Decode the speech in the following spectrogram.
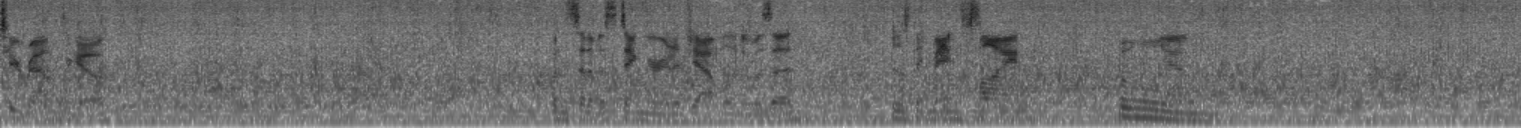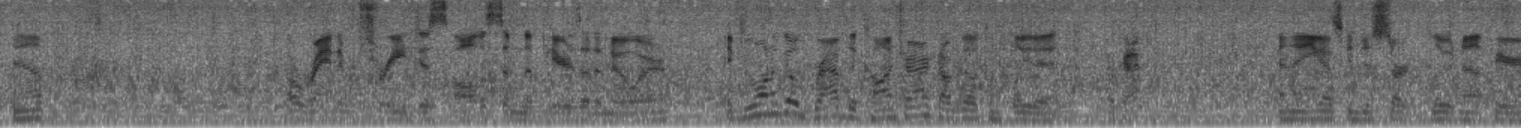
two rounds ago. But instead of a stinger and a javelin, it was a just the main line. boom. Yep. A random tree just all of a sudden appears out of nowhere. If you want to go grab the contract, I'll go complete it, Okay. And then you guys can just start looting up here.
